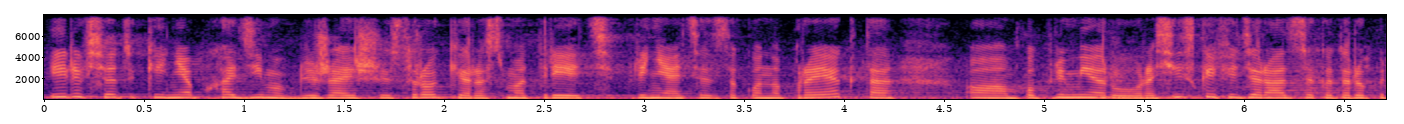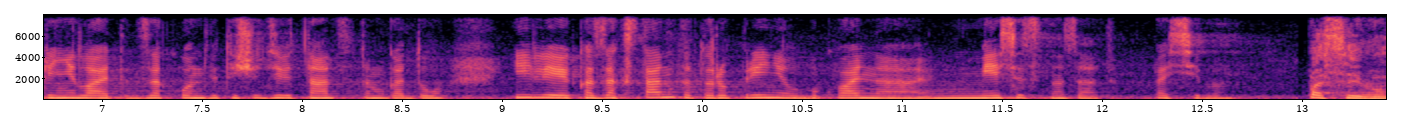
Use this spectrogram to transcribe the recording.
или все-таки необходимо в ближайшие сроки рассмотреть принятие законопроекта, э, по примеру Российской Федерации, которая приняла этот закон в 2019 году, или Казахстан, который принял буквально месяц назад? Спасибо. Спасибо.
